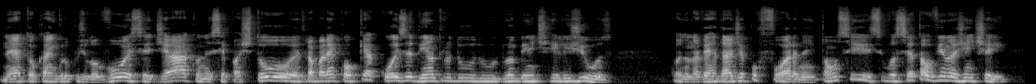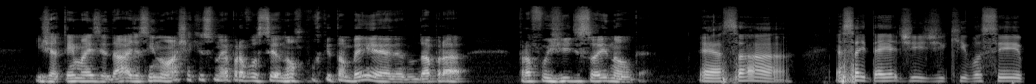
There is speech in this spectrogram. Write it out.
Né, tocar em grupo de louvor, é ser diácono, é ser pastor, é trabalhar em qualquer coisa dentro do, do, do ambiente religioso. Quando na verdade é por fora. Né? Então, se, se você está ouvindo a gente aí e já tem mais idade, assim, não acha que isso não é para você não, porque também é, né? Não dá pra, pra fugir disso aí não, cara. É, essa, essa ideia de, de que você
